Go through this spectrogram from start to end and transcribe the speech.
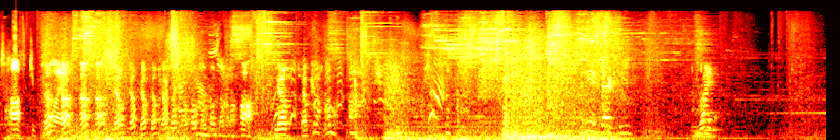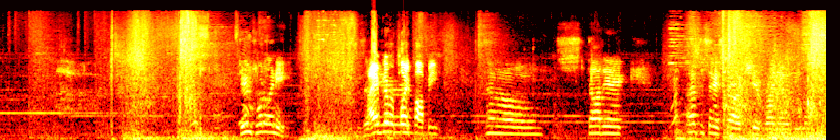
tough to Oh, play. oh, oh, oh, no, no, no, no, no, no, no, no, no, no, no, oh, no, no, come on, come on, oh. I need Right. James, what do I need? I have never played Poppy. No. Static. I have to say Statikk Shiv right now would be nice.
